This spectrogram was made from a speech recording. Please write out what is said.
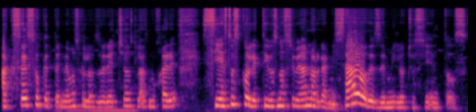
acceso que tenemos a los derechos las mujeres si estos colectivos no se hubieran organizado desde 1800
